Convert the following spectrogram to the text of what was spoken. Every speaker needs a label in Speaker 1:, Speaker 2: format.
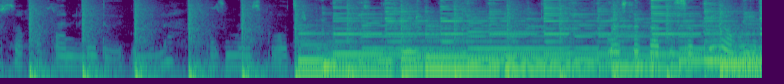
Speaker 1: सफ़ा पानीले धोएको मुला आज म यसको अचार बनाउँदैछु म यसलाई काटिसकेँ अब यसलाई म काट्न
